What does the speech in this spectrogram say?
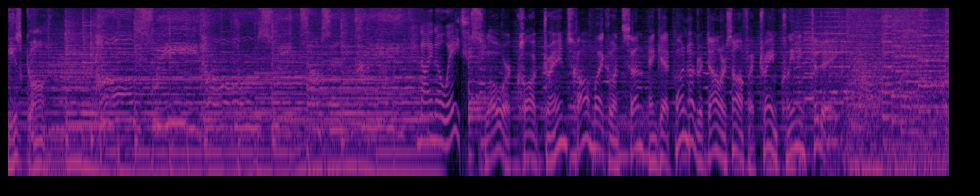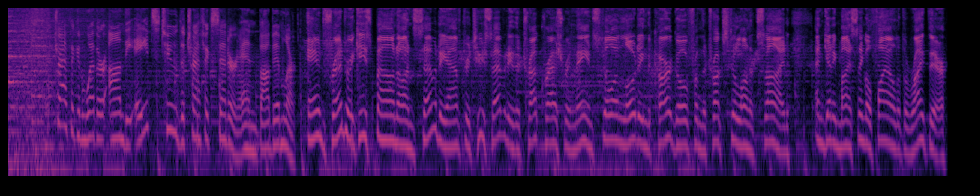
is gone. 908. Slow or clogged drains? Call Michael and Son and get $100 off a train cleaning today. Traffic and weather on the 8th to the traffic center and Bob Imler. And Frederick eastbound on 70 after 270. The truck crash remains, still unloading the cargo from the truck still on its side and getting by single file to the right there.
